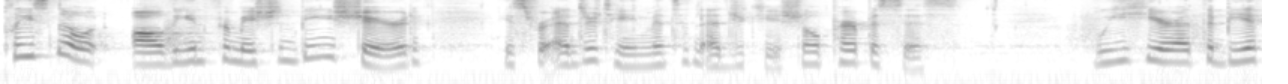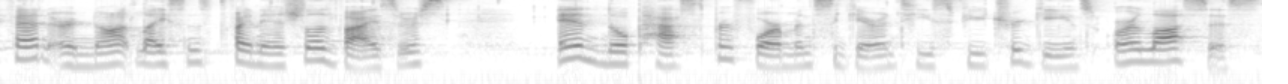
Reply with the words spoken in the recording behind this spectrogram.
Please note all the information being shared is for entertainment and educational purposes. We here at the BFN are not licensed financial advisors, and no past performance guarantees future gains or losses.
